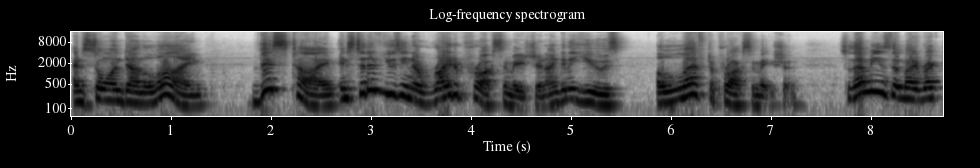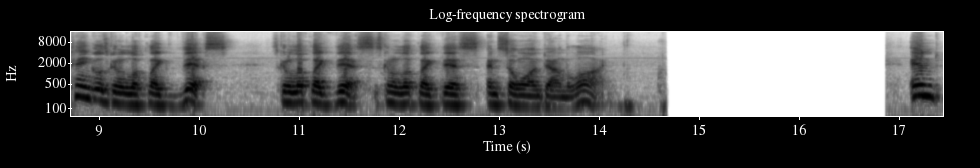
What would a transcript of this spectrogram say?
and so on down the line, this time, instead of using a right approximation, I'm going to use a left approximation. So that means that my rectangle is going to look like this. It's going to look like this. It's going to look like this, and so on down the line. And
